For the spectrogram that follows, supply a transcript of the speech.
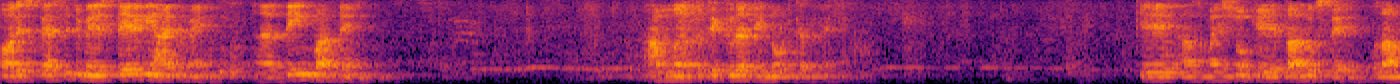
और इस पैसेज में, इस तेरहवीं आयत में तीन बातें हम पर्टिकुलरली नोट करते हैं कि आजमाइशों के ताल्लुक से खुदाम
